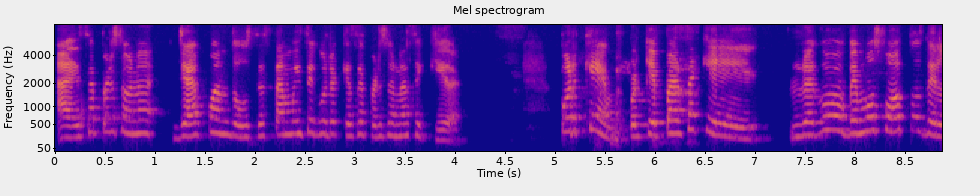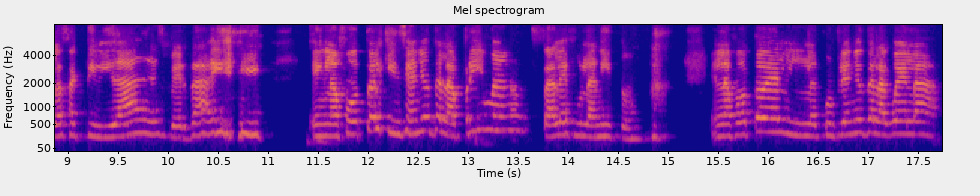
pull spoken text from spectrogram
a esa persona ya cuando usted está muy seguro que esa persona se queda. ¿Por qué? Porque pasa que luego vemos fotos de las actividades, ¿verdad? Y en la foto del 15 años de la prima sale fulanito. En la foto del cumpleaños de la abuela,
